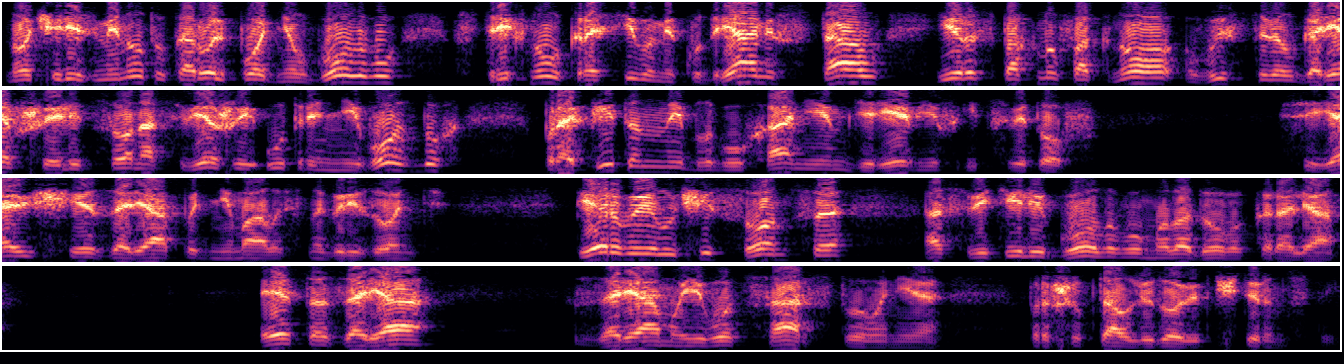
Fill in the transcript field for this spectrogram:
Но через минуту король поднял голову, встряхнул красивыми кудрями, встал и, распахнув окно, выставил горевшее лицо на свежий утренний воздух, пропитанный благоуханием деревьев и цветов. Сияющая заря поднималась на горизонте. Первые лучи солнца осветили голову молодого короля. «Это заря, заря моего царствования», — прошептал Людовик XIV.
